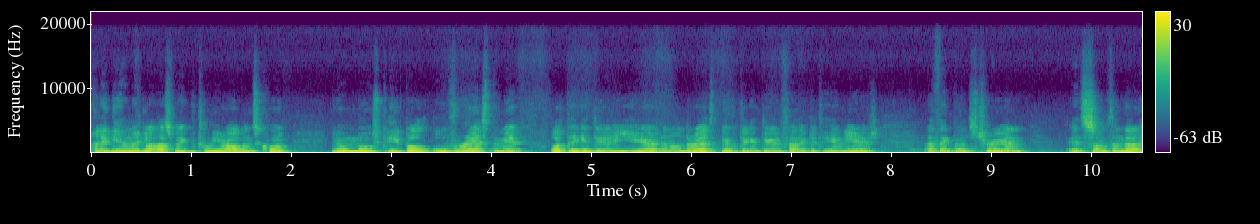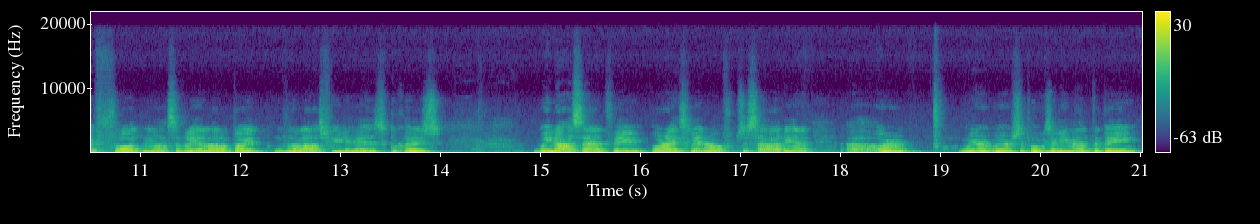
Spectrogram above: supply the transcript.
And again, like last week, the Tony Robbins quote, you know, most people overestimate what they can do in a year and underestimate what they can do in five to ten years. I think that's true, and it's something that I've thought massively a lot about over the last few days because we now essentially are isolated off from society and uh, or we're, we're supposedly meant to be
